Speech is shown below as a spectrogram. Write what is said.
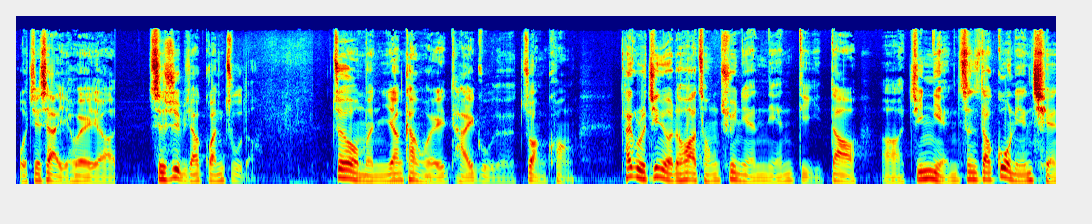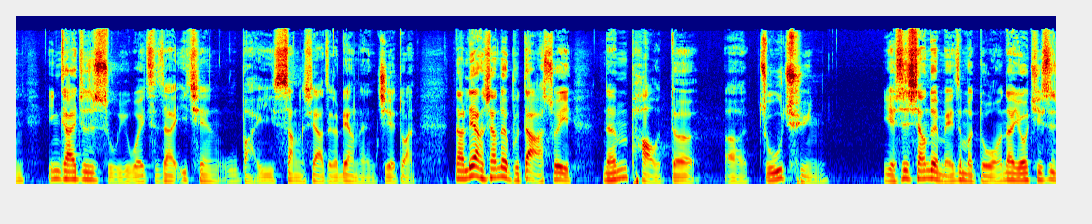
我接下来也会呃持续比较关注的。最后我们一样看回台股的状况。台股的金额的话，从去年年底到呃今年，甚至到过年前，应该就是属于维持在一千五百亿上下这个量能阶段。那量相对不大，所以能跑的呃族群也是相对没这么多。那尤其是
